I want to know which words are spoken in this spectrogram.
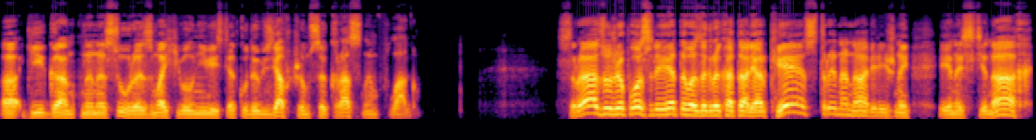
а гигант на носу размахивал невесть откуда взявшимся красным флагом. Сразу же после этого загрохотали оркестры на набережной и на стенах,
